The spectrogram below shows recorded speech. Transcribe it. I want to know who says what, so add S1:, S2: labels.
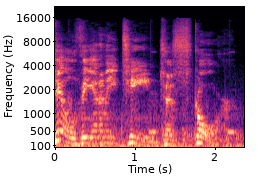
S1: Kill the enemy team to score.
